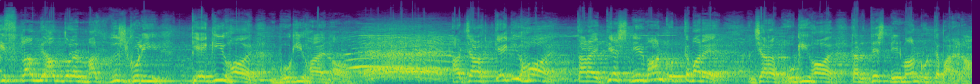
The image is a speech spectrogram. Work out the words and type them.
ইসলামী আন্দোলনের মাজলিশগুলি ত্যাগী হয়, ভোগী হয় না। আর যারা ত্যাগী হয়, তারাই দেশ নির্মাণ করতে পারে। যারা ভোগী হয়, তারা দেশ নির্মাণ করতে পারে না।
